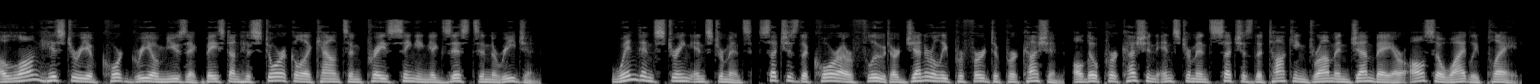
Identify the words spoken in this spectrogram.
A long history of court griot music based on historical accounts and praise singing exists in the region. Wind and string instruments, such as the kora or flute are generally preferred to percussion, although percussion instruments such as the talking drum and djembe are also widely played.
